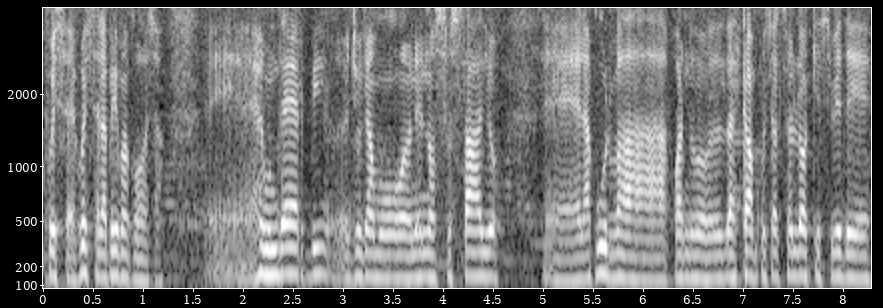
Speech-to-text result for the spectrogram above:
Questa è, questa è la prima cosa, è un derby, giochiamo nel nostro stadio, la curva quando dal campo si alza l'occhio e si vede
